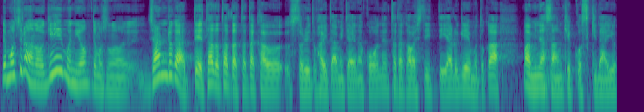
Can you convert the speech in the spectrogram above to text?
で、もちろんあの、ゲームによってもその、ジャンルがあって、ただただ戦うストリートファイターみたいなこうね、戦わしていってやるゲームとか、まあ皆さん結構好きないう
